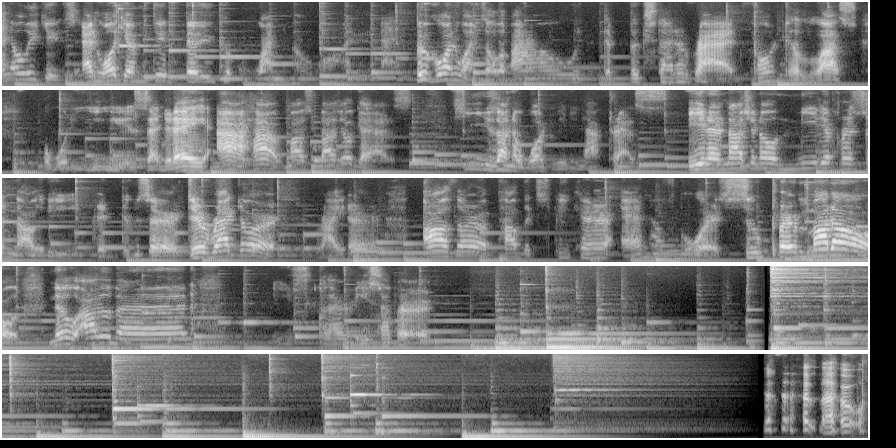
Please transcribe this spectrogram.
Daniel Lucas, and welcome to Book 101. Book 101 is all about the books that I read for the last 40 years. And today I have my special guest. She is an award winning actress, international media personality, producer, director, writer, author, public speaker, and of course, supermodel. No other than Miss Clarissa Burt. Hello.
